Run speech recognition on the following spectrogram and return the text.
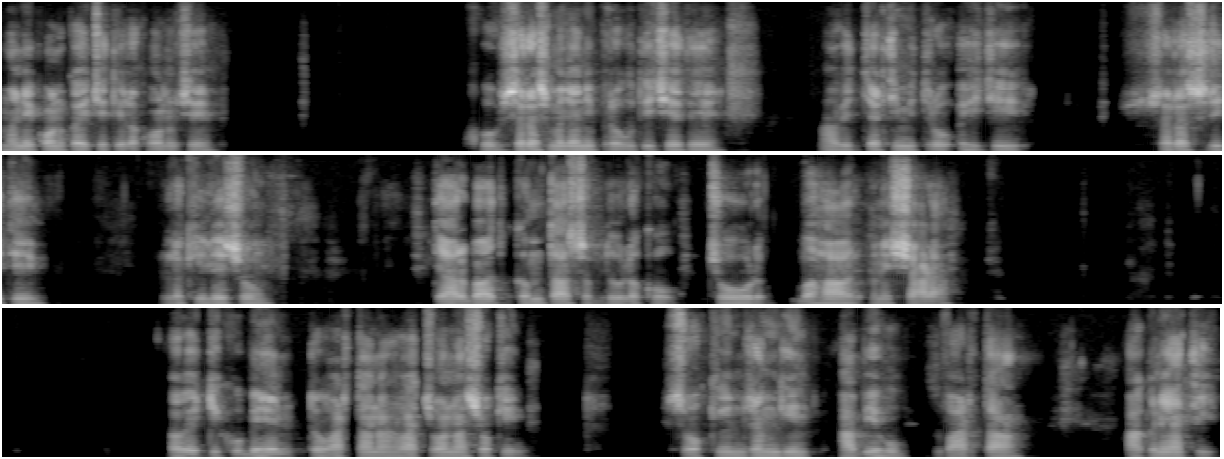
મને કોણ કહે છે તે લખવાનું છે. ખૂબ સરસ મજાની પ્રવૃત્તિ છે તે. આ વિદ્યાર્થી મિત્રો અહીંથી સરસ રીતે લખી લેશો. ત્યારબાદ ગમતા શબ્દો લખો. છોડ, બહાર અને શાળા. હવે ટીકુબહેન તો વાર્તાના વાંચવાના શોખીન. શોખીન, રંગીન આબેહૂબ વાર્તા આજ્ઞાથી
